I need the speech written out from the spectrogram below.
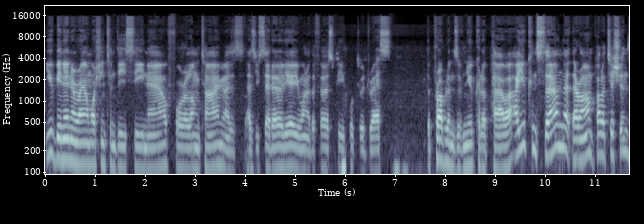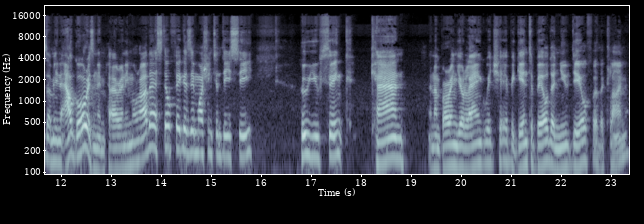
You've been in around Washington D.C. now for a long time, as as you said earlier. You're one of the first people to address the problems of nuclear power. Are you concerned that there aren't politicians? I mean, Al Gore isn't in power anymore. Are there still figures in Washington, D.C., who you think can, and I'm borrowing your language here, begin to build a new deal for the climate?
